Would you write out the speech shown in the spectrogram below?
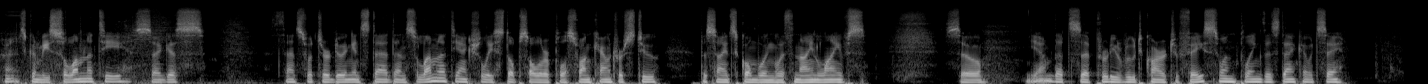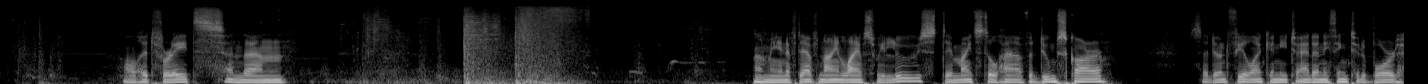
Alright, it's gonna be Solemnity, so I guess that's what they're doing instead. And Solemnity actually stops all our plus one counters too, besides comboing with 9 lives. So yeah, that's a pretty rude card to face when playing this deck, I would say. I'll hit for 8 and then... I mean, if they have 9 lives we lose, they might still have a Doomskar. So I don't feel like I need to add anything to the board.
